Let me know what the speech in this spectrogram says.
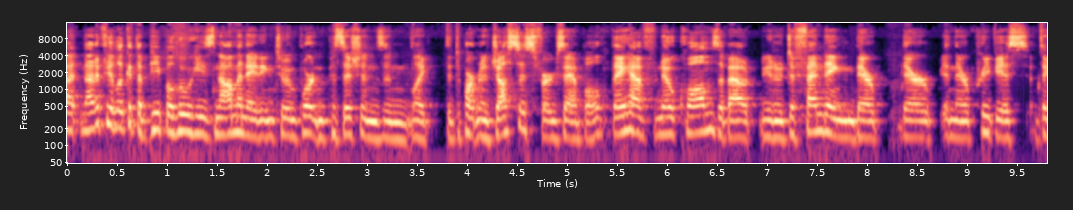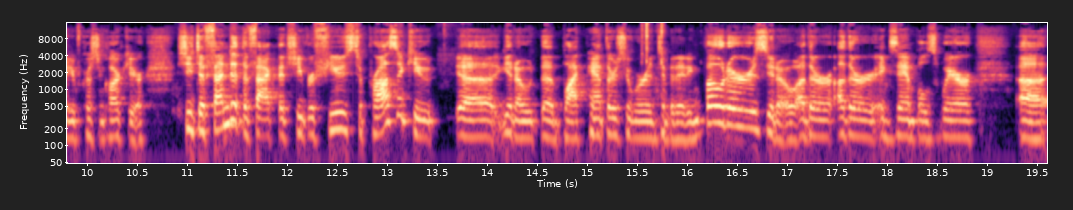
Uh, not if you look at the people who he's nominating to important positions in like the Department of Justice, for example. They have no qualms about, you know, defending their their in their previous I'm thinking of Kristen Clarke here. She defended the fact that she refused to prosecute uh, you know, the Black Panthers who were intimidating voters, you know, other other examples where uh,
